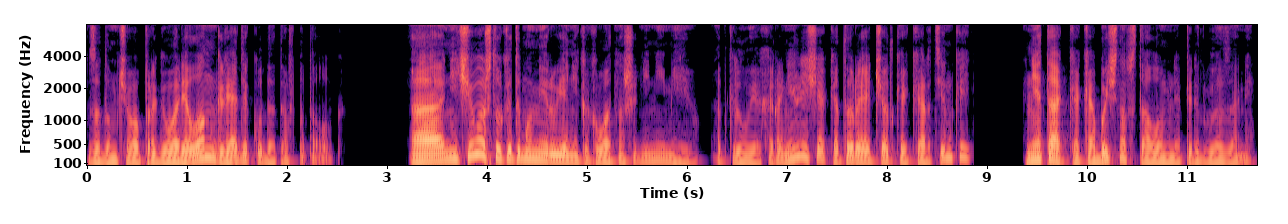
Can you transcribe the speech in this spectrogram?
Задумчиво проговорил он, глядя куда-то в потолок. «А ничего, что к этому миру я никакого отношения не имею?» Открыл я хранилище, которое четкой картинкой, не так, как обычно, встало у меня перед глазами.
